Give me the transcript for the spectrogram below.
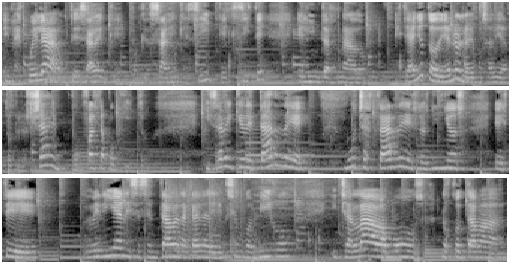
en la escuela, ustedes saben que, porque saben que sí, que existe el internado. Este año todavía no lo hemos abierto, pero ya falta poquito. Y saben que de tarde, muchas tardes, los niños este, venían y se sentaban acá en la dirección conmigo y charlábamos, nos contaban,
